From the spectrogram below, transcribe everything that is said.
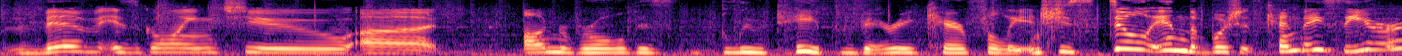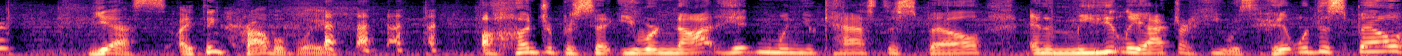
Viv is going to uh, unroll this blue tape very carefully, and she's still in the bushes. Can they see her? Yes, I think probably. 100%. You were not hidden when you cast the spell, and immediately after he was hit with the spell,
